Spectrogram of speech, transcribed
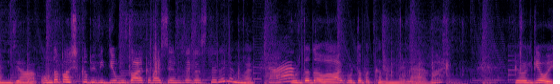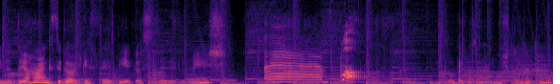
Oyuncağın. Onu da başka bir videomuzda arkadaşlarımıza gösterelim mi? Ha? Burada da var. Burada bakalım neler var. Gölge oyunu diyor. Hangisi gölgesi diye gösterilmiş. Ee, Dur bakalım.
